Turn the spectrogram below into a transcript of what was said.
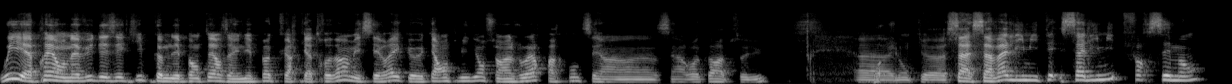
Oui, après, on a vu des équipes comme les Panthers à une époque faire 80, mais c'est vrai que 40 millions sur un joueur, par contre, c'est un, record absolu. Euh, Ouais. Donc, euh, ça, ça va limiter, ça limite forcément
